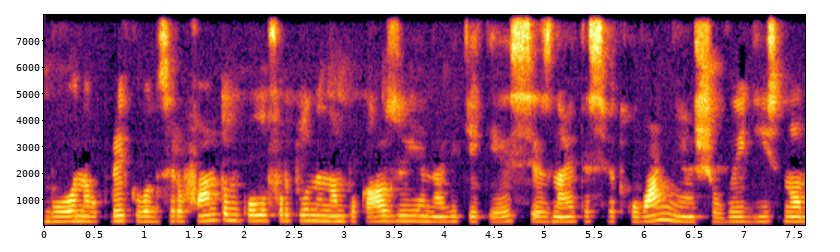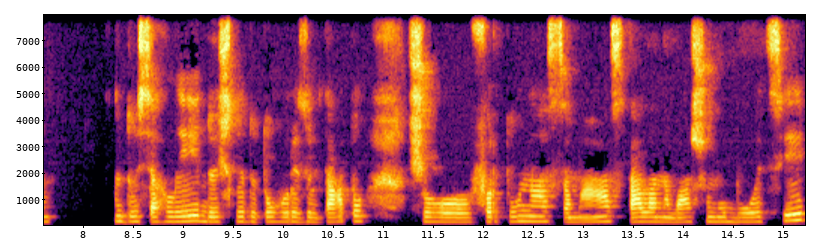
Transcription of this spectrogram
Бо, наприклад, з ерофантом коло фортуни нам показує навіть якесь, знаєте, святкування, що ви дійсно досягли, дійшли до того результату, що фортуна сама стала на вашому боці,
